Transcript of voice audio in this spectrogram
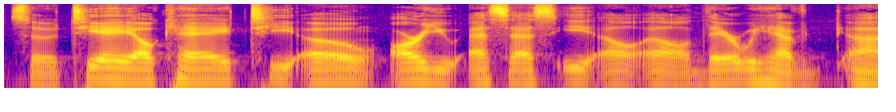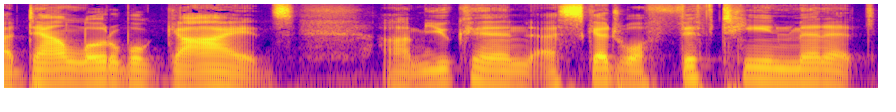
So T A L K T O R U S S E L L. There we have uh, downloadable guides Um, you can uh, schedule a 15 minute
